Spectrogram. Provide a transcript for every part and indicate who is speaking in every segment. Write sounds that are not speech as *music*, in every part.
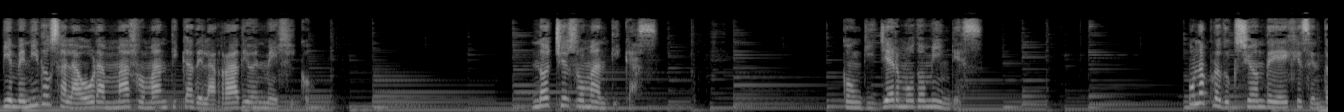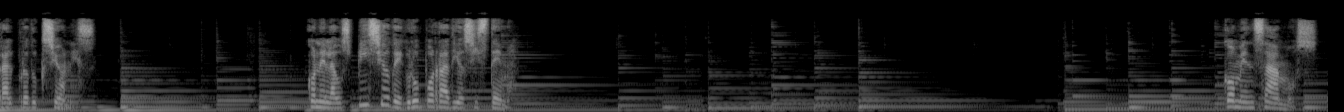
Speaker 1: Bienvenidos a la hora más romántica de la radio en México. Noches Románticas. Con Guillermo Domínguez. Una producción de Eje Central Producciones. Con el auspicio de Grupo Radiosistema. Comenzamos.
